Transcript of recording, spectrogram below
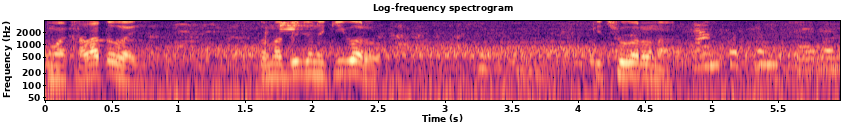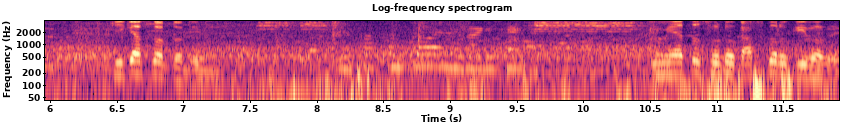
তোমার খালাতো ভাই? তোমরা দুজনে কি করো? কিছু করো না? কি কাজ করতো তুমি? তুমি এত ছোট কাজ করো কীভাবে?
